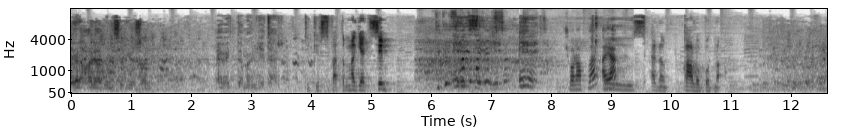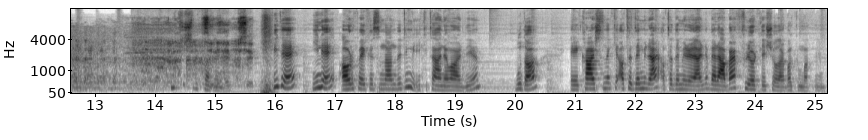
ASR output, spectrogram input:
Eğer hala beni seviyorsan evet demen yeter. Tükür sıfatına geçsin. Çoraplar, ayak. Senin kalıbına. Müthiş bir kadın. Hep sev. Bir de yine Avrupa yakasından dedim ya iki tane var diye. Bu da e, karşısındaki Ata Demirer, Ata Demirer'le beraber flörtleşiyorlar. Bakın bakayım.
